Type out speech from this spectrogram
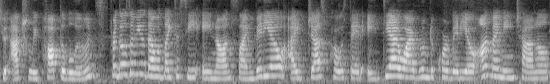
to actually pop the balloons. For those of you that would like to see a non-slime video, I just posted a DIY room decor video on my main channel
